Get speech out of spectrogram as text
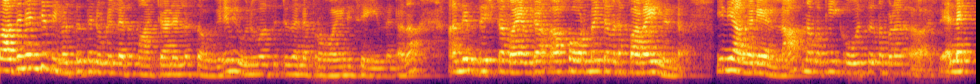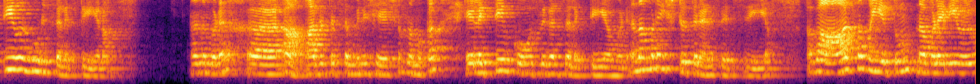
പതിനഞ്ച് ദിവസത്തിനുള്ളിൽ അത് മാറ്റാനുള്ള സൗകര്യം യൂണിവേഴ്സിറ്റി തന്നെ പ്രൊവൈഡ് ചെയ്യുന്നുണ്ട്. അത് നിർദ്ദിഷ്ടമായ അവർ ആ ഫോർമാറ്റ് അവിടെ പറയുന്നുണ്ട്. ഇനി അങ്ങനെയല്ല. നമുക്ക് ഈ കോഴ്സ് നമ്മൾ സെലക്റ്റീവ് കൂടി സെലക്ട് ചെയ്യണം. നമ്മുടെ ആ ആദ്യത്തെ സെമ്മിന് ശേഷം നമുക്ക് എലക്റ്റീവ് കോഴ്സുകൾ സെലക്ട് ചെയ്യാൻ വേണ്ടി അത് നമ്മുടെ ഇഷ്ടത്തിനനുസരിച്ച് ചെയ്യാം. അപ്പോൾ ആ സമയത്തും നമ്മൾ ഇനി ഒരു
